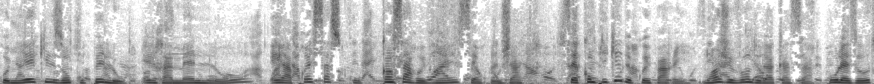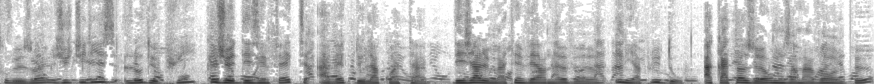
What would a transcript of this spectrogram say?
premier qu'ils ont coupé l'eau. Ils ramènent l'eau et après ça se coupe. Quand ça revient, c'est rougeâtre. C'est compliqué de préparer. Moi, je vends de la cassa. Pour les autres besoins, j'utilise l'eau de puits que je désinfecte avec de l'aquatable. Déjà le matin vers 9h, il n'y a plus d'eau. À 14h, nous en avons un peu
